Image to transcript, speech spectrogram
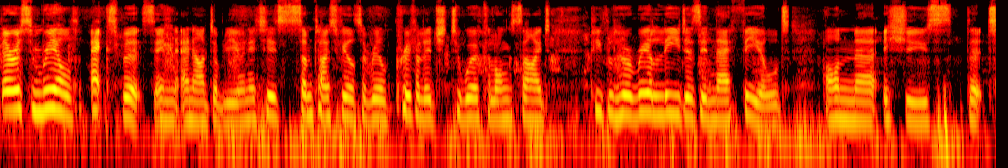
There are some real experts in NRW and it is sometimes feels a real privilege to work alongside people who are real leaders in their field on uh, issues that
